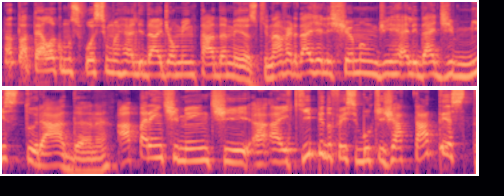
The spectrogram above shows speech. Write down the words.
na tua tela como se fosse uma realidade aumentada mesmo. Que na verdade eles chamam de realidade misturada, né? Aparentemente a, a equipe do Facebook já tá testando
